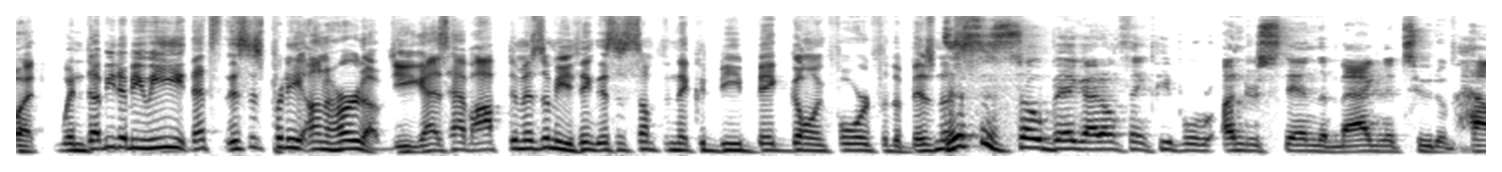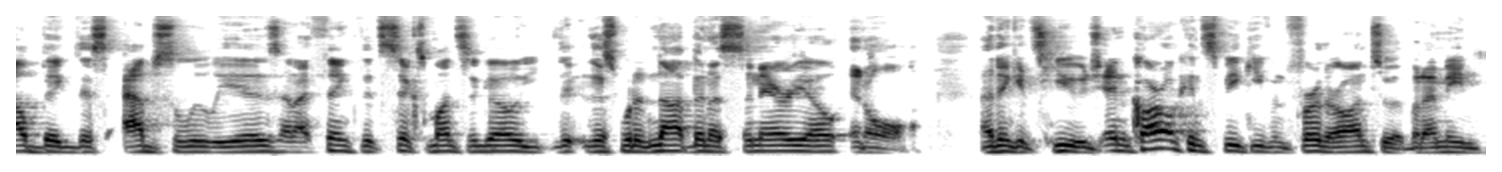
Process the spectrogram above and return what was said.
But when WWE, that's this is pretty unheard of. Do you guys have optimism? You think this is something that could be big going forward for the business? This is so big. I don't think people understand the magnitude of how big this absolutely is. And I think that six months ago, th- this would have not been a scenario at all. I think it's huge. And Karl can speak even further onto it. But I mean,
